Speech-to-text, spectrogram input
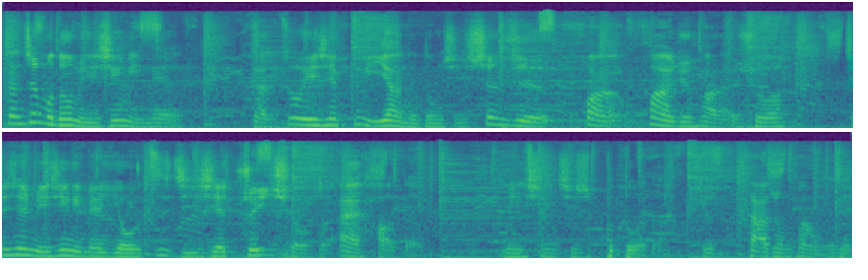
但这么多明星里面，敢做一些不一样的东西，甚至换换一句话来说，这些明星里面有自己一些追求和爱好的明星，其实不多的，就大众范围内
